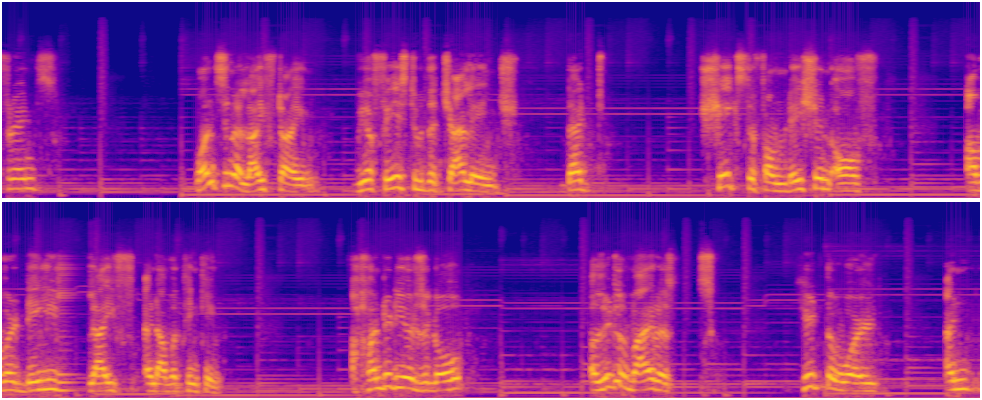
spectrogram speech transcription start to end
friends, once in a lifetime, we are faced with a challenge that shakes the foundation of our daily life and our thinking. A hundred years ago, a little virus hit the world and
